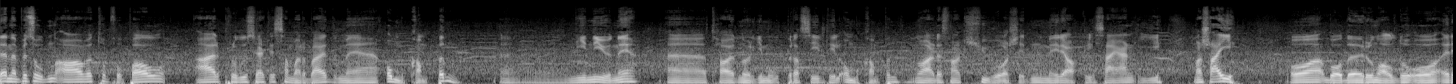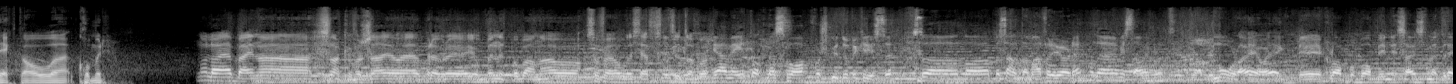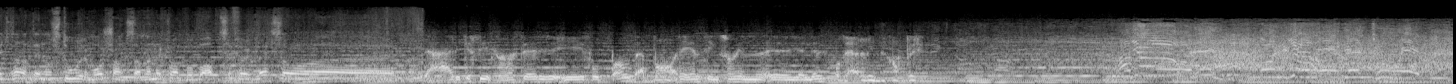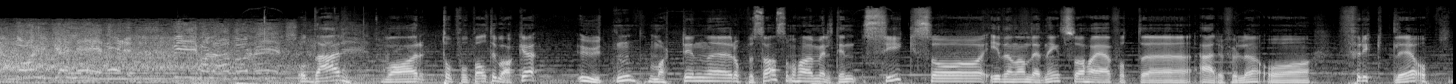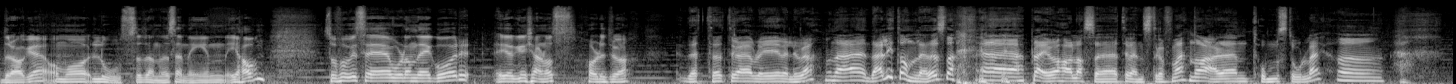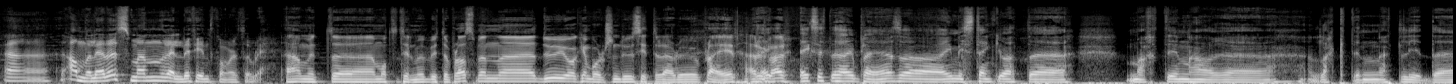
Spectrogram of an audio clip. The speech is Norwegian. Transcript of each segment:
Denne episoden av Toppfotball er produsert i samarbeid med Omkampen. Eh, 9.6 eh, tar Norge imot Brasil til Omkampen. Nå er det snart 20 år siden mirakelseieren i Marseille. Og både Ronaldo og Rekdal eh, kommer. Nå lar jeg beina snakke for seg, og jeg prøver å gjøre jobben ute på banen. Og så får jeg holde kjeft utafor. Jeg vet at den er svak for skudd opp i krysset, så da bestemte jeg meg for å gjøre det. Og det visste jeg vel flott. Målet er jo egentlig klapp og bape inn i 16-meter. Det er ikke sånn at det er noen store målsjanser, men det er klapp og bap, selvfølgelig. Så øh, Det er ikke stilkarakter i fotball. Det er bare én ting som eh, gjelder, og det er å vinne kamper. Og der var toppfotball tilbake. Uten Martin eh, Roppestad, som har meldt inn syk. Så i den anledning så har jeg fått det ærefulle og fryktelige oppdraget om å lose denne sendingen i havn. Så får vi se hvordan det går. Jørgen Kjernås, har du trua? Dette tror jeg blir veldig bra, men det er, det er litt annerledes, da. Jeg pleier jo å ha Lasse til venstre for meg. Nå er det en tom stol der. Eh, annerledes, men veldig fint kommer det til å bli. Jeg måtte, mått, eh, måtte til og med bytte plass, men eh, du Joakim Bårdsen, du sitter der du pleier. Er du klar? Jeg, jeg sitter her jeg pleier, så jeg mistenker jo at uh, Martin har uh, lagt inn et lite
